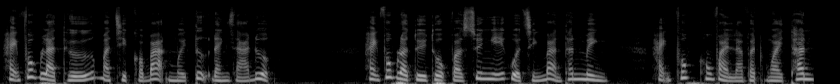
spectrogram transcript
hạnh phúc là thứ mà chỉ có bạn mới tự đánh giá được. Hạnh phúc là tùy thuộc vào suy nghĩ của chính bản thân mình. Hạnh phúc không phải là vật ngoài thân,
